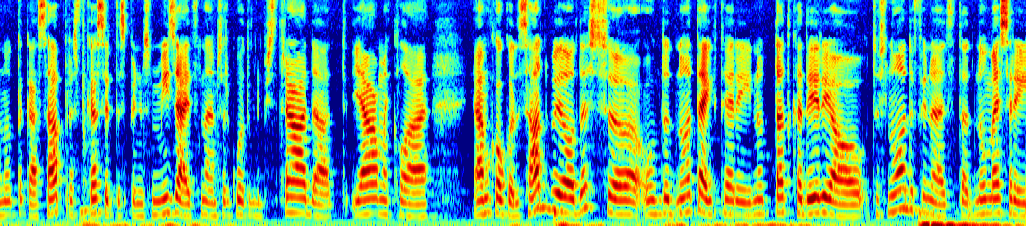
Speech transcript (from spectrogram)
nu, tā kā saprast, kas ir tas pirms izaicinājums, ar ko tu gribi strādāt, jāmeklē. Jāmeklē kaut kādas atbildes, uh, un tad noteikti arī, nu, tad, kad ir jau tas nodefinēts, tad nu, mēs, arī,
